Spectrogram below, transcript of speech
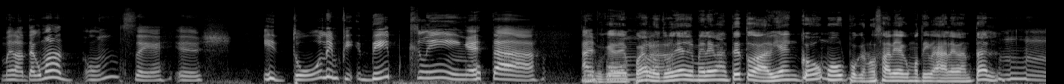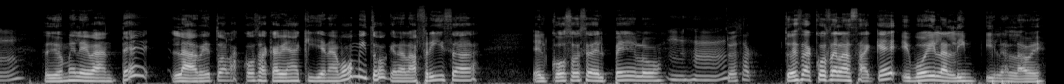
me levanté como a las 11-ish. Y tú limpi deep clean esta. Porque después al otro día yo me levanté todavía en go mode porque no sabía cómo te ibas a levantar. Ujú. Entonces yo me levanté, lavé todas las cosas que habían aquí llenas de vómito, que era la frisa, el coso ese del pelo. Todas esas, todas esas cosas las saqué y voy y las lim y las lavé.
